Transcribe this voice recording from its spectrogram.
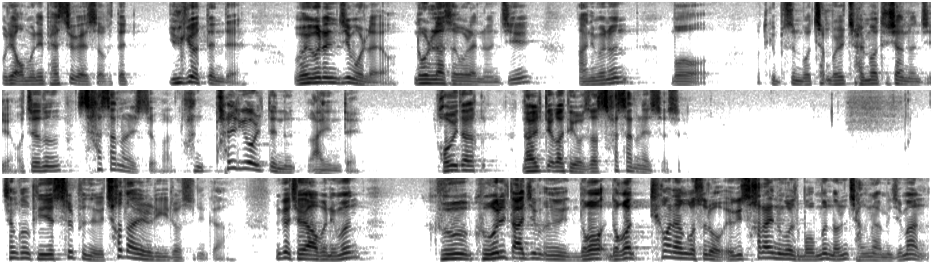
우리 어머니 뱃속에서 그때 6.25 때인데 왜 그랬는지 몰라요. 놀라서 그랬는지 아니면은 뭐 어떻게 무슨 뭐 뭘 잘못 드셨는지 어쨌든 사산을 했어요. 한 8개월 때는 아이인데 거의 다 날 때가 되어서 사산을 했었어요. 참 그건 굉장히 슬픈 일이에요. 첫 아이를 잃었으니까. 그러니까 저희 아버님은 그, 그걸 따지면, 너, 너가 태어난 것으로, 여기 살아있는 것을 보면 너는 장남이지만,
